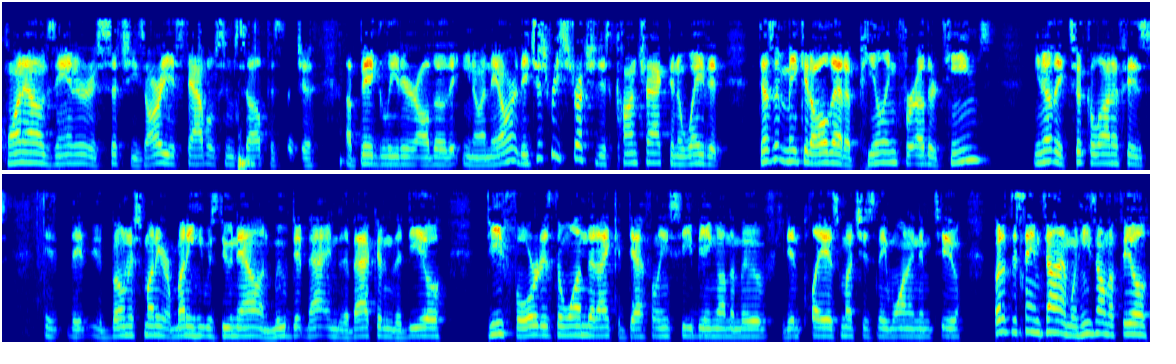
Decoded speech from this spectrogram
Kwon Alexander is such, he's already established himself as such a, a big leader, although that, you know, and they are, they just restructured his contract in a way that doesn't make it all that appealing for other teams. You know, they took a lot of his, his the bonus money or money he was due now and moved it back into the back end of the deal. Dee Ford is the one that I could definitely see being on the move. He didn't play as much as they wanted him to, but at the same time, when he's on the field,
